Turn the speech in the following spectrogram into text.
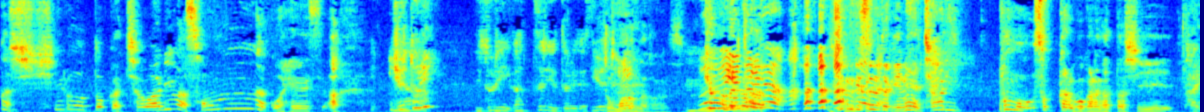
まあ素人か茶割りはそんなこう平成あゆとり？ゆとりがっつりゆとりです。ー、どゆとり真ん中ですうんうわゆと今日だから準備する時ね茶割り一歩もそっから動かなかったし。体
